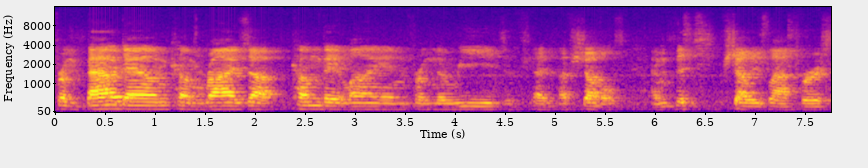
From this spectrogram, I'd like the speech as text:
from bow down come rise up, come they lion from the reeds of, of shovels. And this is Shelley's last verse.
